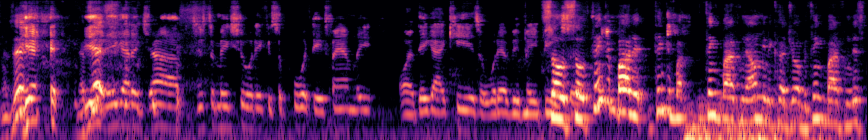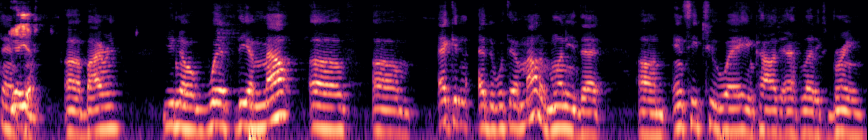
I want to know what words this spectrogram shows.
That's it. Yeah, That's yeah, it. they got a job just to make sure they can support their family or if they got kids or whatever it may be. So, so think about it. Think about think about it from. now. I don't mean to cut you off, but think about it from this standpoint, Yeah, Uh, Byron. You know, with the amount of um, econ- uh, with the amount of money that um, NC2A and college athletics bring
